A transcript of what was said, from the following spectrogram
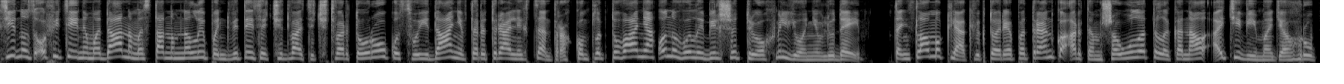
Згідно з офіційними даними, станом на липень 2024 року свої дані в територіальних центрах комплектування оновили більше трьох мільйонів людей. Станіслав Мокляк, Вікторія Петренко, Артем Шаула, телеканал ITV Media Group.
